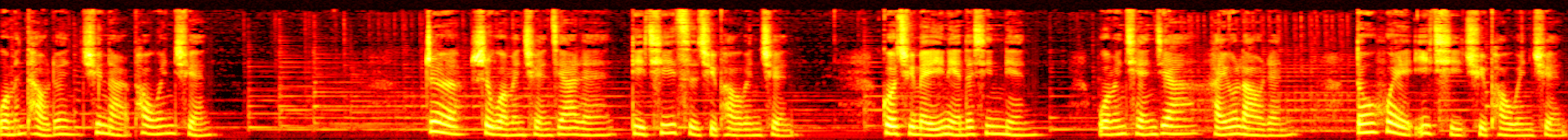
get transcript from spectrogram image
我们讨论去哪儿泡温泉。这是我们全家人第七次去泡温泉。过去每一年的新年，我们全家还有老人，都会一起去泡温泉。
